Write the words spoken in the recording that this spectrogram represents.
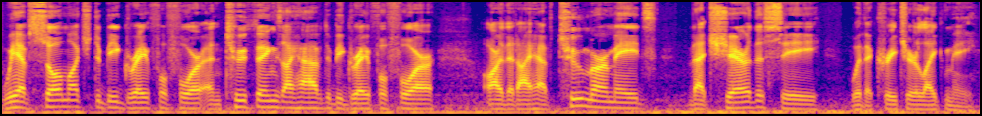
We have so much to be grateful for, and two things I have to be grateful for are that I have two mermaids that share the sea with a creature like me.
